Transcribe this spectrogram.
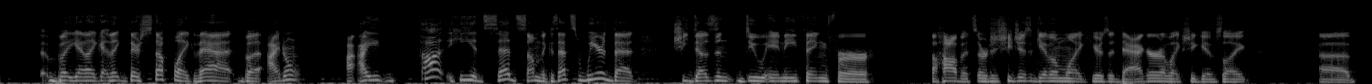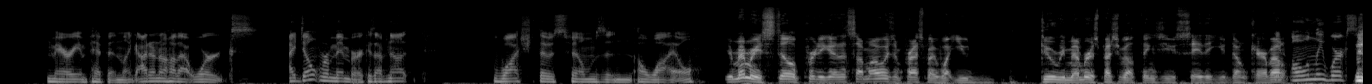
but yeah like like there's stuff like that but i don't i, I thought he had said something because that's weird that she doesn't do anything for the hobbits or did she just give him like here's a dagger like she gives like uh merry and pippin like i don't know how that works i don't remember because i've not watched those films in a while Your memory is still pretty good. That's, I'm always impressed by what you do remember, especially about things you say that you don't care about. it only works in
